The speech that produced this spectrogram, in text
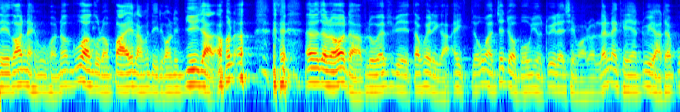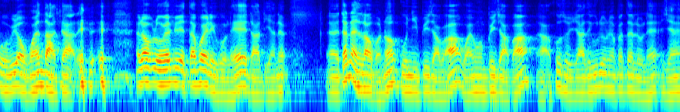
တည်သွားနိုင်ဘူးပေါ့နော်ကိုကကိုတော့ပါရဲလားမသိဒီကောင်တွေပြေးကြတာပေါ့နော်အဲ့တော့ကျတော့ဒါဘယ်လိုပဲဖြစ်ဖြစ်တပ်ဖွဲ့တွေကအဲ့လုံးဝကြက်ကြော်ဘုံကြီးကိုတွေ့တဲ့အချိန်မှာတော့လက်လက်ခဲရန်တွေ့တာတက်ပို့ပြီးတော့ဝမ်းသာကြတယ်အဲ့တော့ဘယ်လိုပဲဖြစ်ဖြစ်တပ်ဖွဲ့တွေကိုလည်းဒါဒီကနေ့အဲတက်နိုင်လောက်ပေါ့နော်ကူညီပေးကြပါဝိုင်းဝန်းပေးကြပါဒါအခုဆိုရာသီဥတုနဲ့ပတ်သက်လို့လည်းအရန်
